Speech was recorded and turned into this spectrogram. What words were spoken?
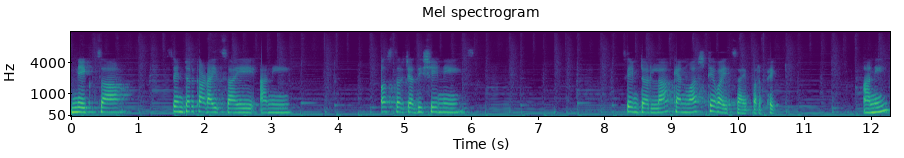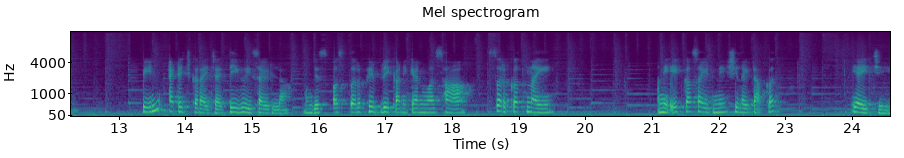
नेकचा सेंटर काढायचा आहे आणि अस्तरच्या दिशेने सेंटरला कॅनव्हास ठेवायचा आहे परफेक्ट आणि पिन अटॅच करायच्या आहे तिघही साईडला म्हणजे अस्तर फेब्रिक आणि कॅनव्हास हा सरकत नाही. आणि एका साईडने शिलाई टाकत यायची.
